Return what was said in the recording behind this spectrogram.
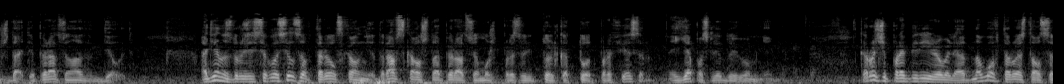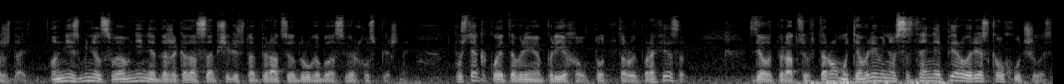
ждать, операцию надо делать. Один из друзей согласился, второй сказал нет. Раф сказал, что операцию может производить только тот профессор, и я последую его мнению. Короче, прооперировали одного, второй остался ждать. Он не изменил свое мнение, даже когда сообщили, что операция у друга была сверхуспешной. Спустя какое-то время приехал тот второй профессор, сделал операцию второму. Тем временем состояние первого резко ухудшилось.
